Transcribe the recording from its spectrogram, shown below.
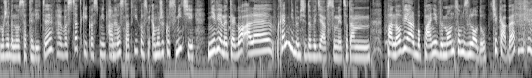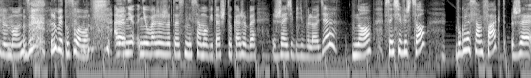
może będą satelity. Albo statki kosmiczne. Albo statki kosmiczne, a może kosmici. Nie wiemy tego, ale chętnie bym się dowiedziała w sumie, co tam panowie albo panie wymącą z lodu. Ciekawe. wymąc. Lubię to słowo. Ale nie, nie uważasz, że to jest niesamowita sztuka, żeby rzeźbić w lodzie? No, w sensie, wiesz co? W ogóle sam fakt, że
